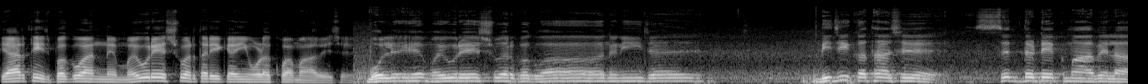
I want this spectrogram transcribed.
ત્યારથી જ ભગવાનને મયુરેશ્વર તરીકે અહીં ઓળખવામાં આવે છે. બોલે મયુરેશ્વર ભગવાનની જય. બીજી કથા છે, સિદ્ધટેકમાં આવેલા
